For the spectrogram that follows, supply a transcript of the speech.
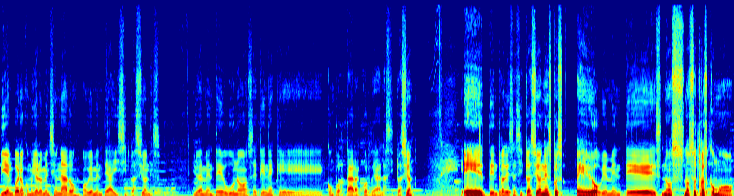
bien, bueno, como ya lo he mencionado, obviamente hay situaciones. Y obviamente uno se tiene que comportar acorde a la situación. Eh, dentro de esas situaciones, pues eh, obviamente nosotros como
